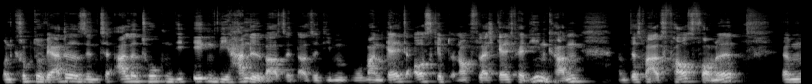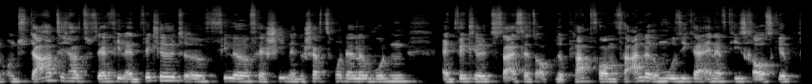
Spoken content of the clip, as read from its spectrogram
Und Kryptowerte sind alle Token, die irgendwie handelbar sind, also die, wo man Geld ausgibt und auch vielleicht Geld verdienen kann. Das mal als Faustformel. Ähm, und da hat sich halt sehr viel entwickelt. Äh, viele verschiedene Geschäftsmodelle wurden entwickelt, sei es jetzt, ob eine Plattform für andere Musiker NFTs rausgibt,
